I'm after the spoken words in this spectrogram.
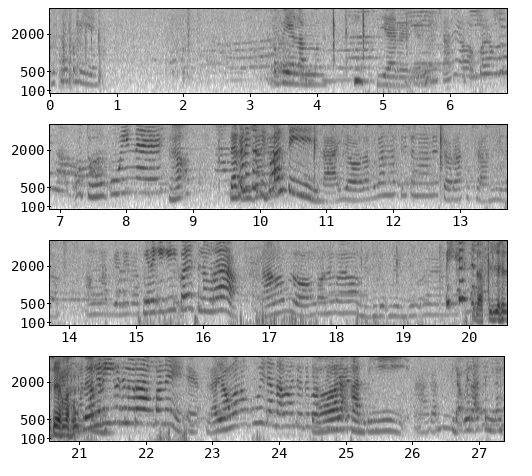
terus ini kepiye? Kepiye lambang? Biar. Tulisane apa ya ngono. Uduh kuine. Lah. Lah kan iso diganti. Lah iya, tapi kan mesti senengane ora diganti to. Kene. Ngene iki koyo seneng ra. Nah, ngono lho, engkone kaya blinduk-blinduk. Lah piye sih emang? Lah ngene iki seneng ra angkone. Lah ya ngono kuwi jan tak maksud yo tak ganti. Nah, kan Ndak wira seneng.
